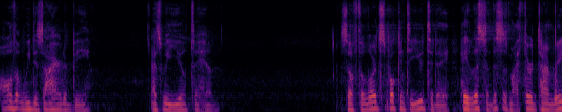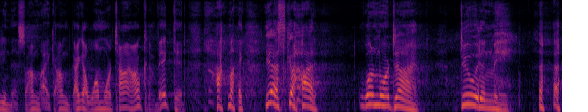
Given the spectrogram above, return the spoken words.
all that we desire to be as we yield to Him. So if the Lord's spoken to you today, hey, listen, this is my third time reading this. I'm like, I'm, I got one more time. I'm convicted. I'm like, yes, God, one more time. Do it in me. but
